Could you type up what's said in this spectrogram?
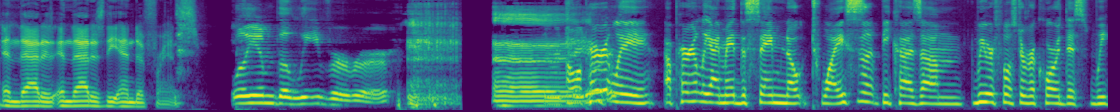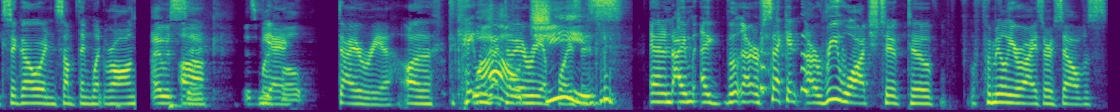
and that is and that is the end of France. William the Leverer. Uh, Oh, apparently, apparently, I made the same note twice because um we were supposed to record this weeks ago and something went wrong. I was sick. Uh, it's my yeah. fault. Diarrhea. Uh, Caitlin Wow, got diarrhea jeez. poison. And I, I, our second, our rewatch to to familiarize ourselves.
